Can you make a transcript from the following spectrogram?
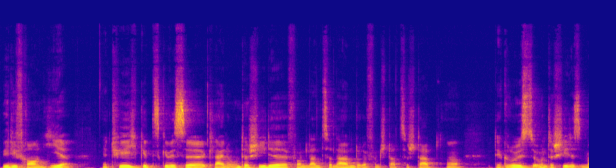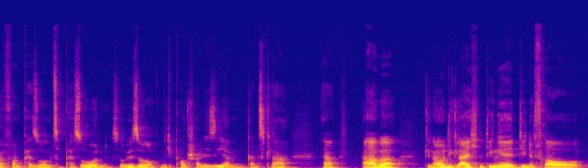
wie die Frauen hier. Natürlich gibt es gewisse kleine Unterschiede von Land zu Land oder von Stadt zu Stadt. Ne? Der größte Unterschied ist immer von Person zu Person, sowieso, nicht pauschalisieren, ganz klar. Ja. Aber genau die gleichen Dinge, die eine Frau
